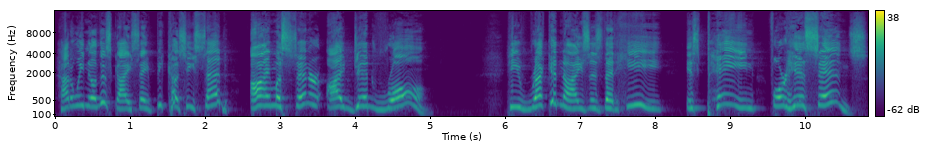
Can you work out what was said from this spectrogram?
How do we know this guy saved? Because he said, I'm a sinner. I did wrong. He recognizes that he is paying for his sins.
